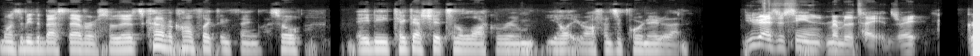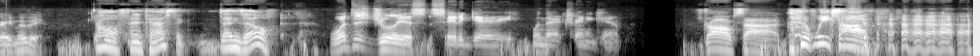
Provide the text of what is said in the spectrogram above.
wants to be the best ever. So it's kind of a conflicting thing. So, AB, take that shit to the locker room. Yell at your offensive coordinator then. You guys have seen Remember the Titans, right? Great movie. Oh, fantastic. Denzel. What does Julius say to Gary when they're at training camp? Strong side. Weak side.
